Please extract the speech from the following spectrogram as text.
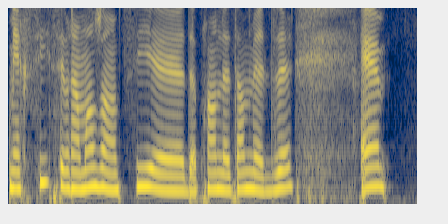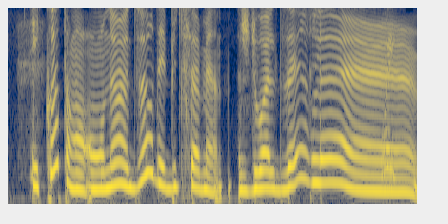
Merci, c'est vraiment gentil euh, de prendre le temps de me le dire. Euh, écoute, on, a un dur début de semaine, je dois le dire là.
